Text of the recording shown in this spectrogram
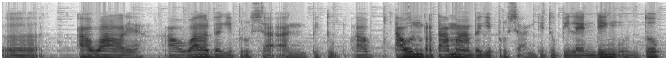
uh, awal ya awal bagi perusahaan P2, uh, tahun pertama bagi perusahaan P2P lending untuk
